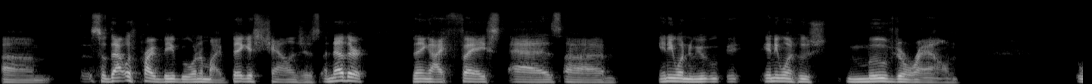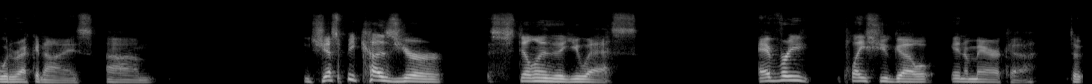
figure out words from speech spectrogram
Um, so that was probably one of my biggest challenges. Another thing I faced as um, anyone who anyone who's moved around would recognize um, just because you're still in the US, every place you go in America to,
